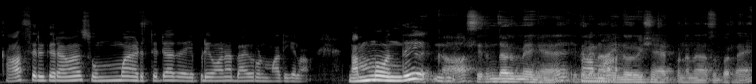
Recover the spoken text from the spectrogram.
காசு இருக்கிறவன் சும்மா எடுத்துட்டு அதை எப்படி வேணால் பேக்ரவுண்ட் மாற்றிக்கலாம் நம்ம வந்து காசு இருந்தாலுமேங்க இதில். நான் இன்னொரு விஷயம் ஆட் பண்ண நான் ஆசைப்பட்றேன்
